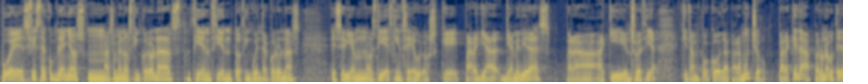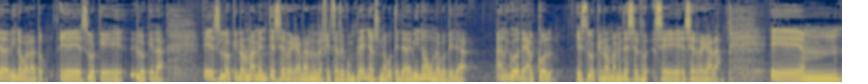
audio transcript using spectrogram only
pues fiesta de cumpleaños, más o menos 100 coronas, 100, 150 coronas, eh, serían unos 10, 15 euros, que para ya, ya me dirás, para aquí en Suecia, que tampoco da para mucho. ¿Para qué da? Para una botella de vino barato. Es lo que, lo que da. Es lo que normalmente se regalan en las fiestas de cumpleaños, una botella de vino, una botella, algo de alcohol. Es lo que normalmente se, se, se regala. Eh,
